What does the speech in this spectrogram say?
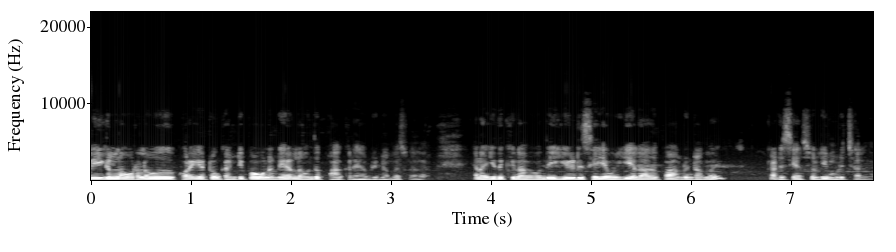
லீகல்லாம் ஓரளவு குறையட்டும். கண்டிப்பாக உங்களை நேரில் வந்து பார்க்குறேன் அப்படின்ற மாதிரி சொன்னாங்க. ஏன்னா இதுக்கு நாங்கள் வந்து ஈடு செய்ய இயலாதுப்பா அப்படின்ற மாதிரி கடைசியாக சொல்லி முடித்தாங்க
